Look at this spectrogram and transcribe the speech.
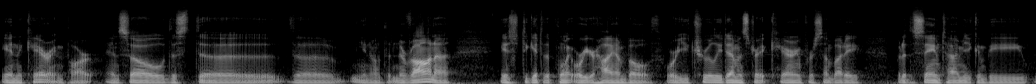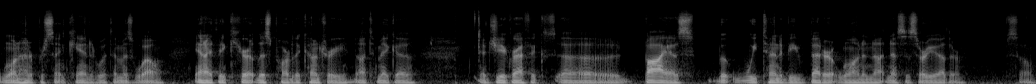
in the caring part. And so this the the you know the nirvana is to get to the point where you're high on both, where you truly demonstrate caring for somebody, but at the same time you can be 100% candid with them as well. And I think here at this part of the country, not to make a, a geographic uh, bias, but we tend to be better at one and not necessarily the other. So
